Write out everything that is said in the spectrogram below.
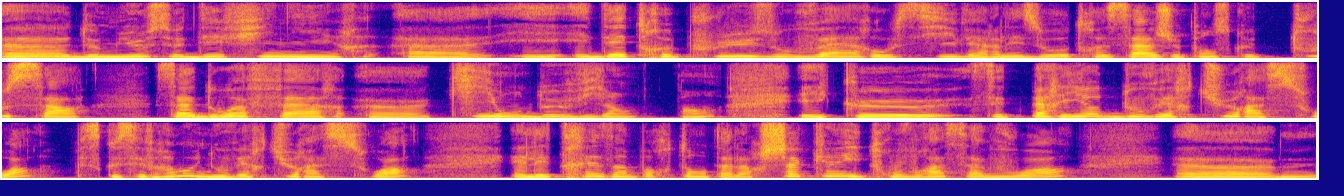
euh, de mieux se définir et, et d'être plus ouvert aussi vers les autres. Ça, je pense que tout ça, ça doit faire euh, qui on devient. Hein, et que cette période d'ouverture à soi, parce que c'est vraiment une ouverture à soi, elle est très importante. Alors chacun y trouvera sa voie. Euh,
